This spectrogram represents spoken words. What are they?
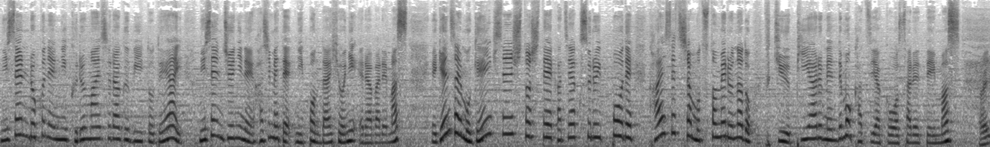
2006年に車椅子ラグビーと出会い2012年初めて日本代表に選ばれます。現在も現役選手として活躍する一方で解説者も務めるなど普及 PR 面でも活躍をされています、はい、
